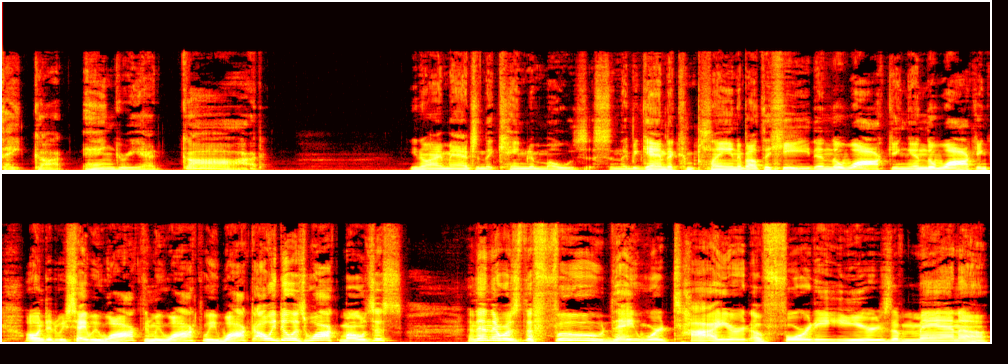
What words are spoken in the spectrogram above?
They got angry at God. You know, I imagine they came to Moses and they began to complain about the heat and the walking and the walking. Oh, and did we say we walked and we walked? We walked. All we do is walk, Moses. And then there was the food. They were tired of 40 years of manna.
